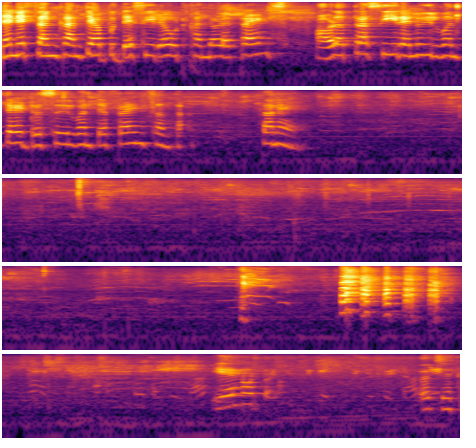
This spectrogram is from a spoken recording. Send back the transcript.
ನೆನ್ನೆ ಸಂಕ್ರಾಂತಿ ಹಬ್ಬದ್ದೆ ಸೀರೆ ಉಟ್ಕೊಂಡವಳೆ ಫ್ರೆಂಡ್ಸ್ ಅವಳ ಹತ್ರ ಸೀರೆನೂ ಇಲ್ವಂತೆ ಡ್ರೆಸ್ಸು ಇಲ್ವಂತೆ ಫ್ರೆಂಡ್ಸ್ ಅಂತ. ತಾನೇ? ಏನು ನೋಡ್ತಾ ಅಚ್ಚಕ.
